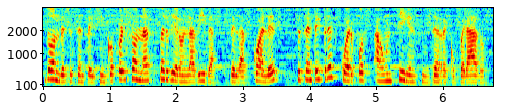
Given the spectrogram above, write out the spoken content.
donde 65 personas perdieron la vida, de las cuales 63 cuerpos aún siguen sin ser recuperados.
